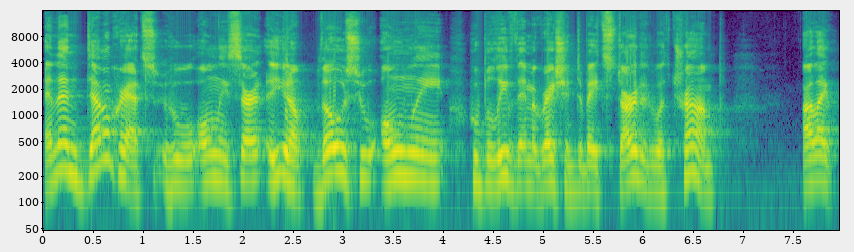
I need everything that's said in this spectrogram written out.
And then Democrats who only start, you know, those who only who believe the immigration debate started with Trump are like,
